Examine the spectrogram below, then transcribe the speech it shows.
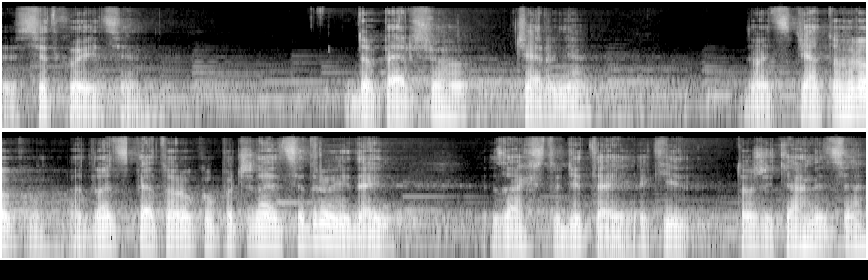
е, святкується? До 1 червня 25-го року. А 25-го року починається другий день захисту дітей, який теж тягнеться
